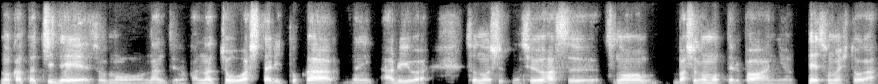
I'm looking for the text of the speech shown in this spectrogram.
の形で、その、なんていうのかな、調和したりとか、何あるいは、その周波数、その場所の持ってるパワーによって、その人が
